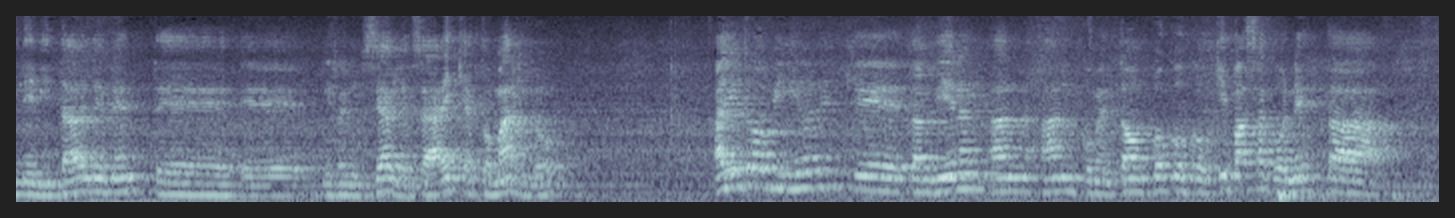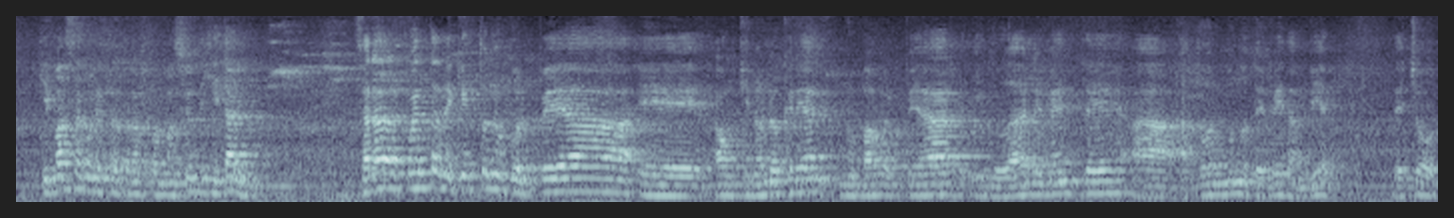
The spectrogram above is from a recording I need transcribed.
inevitablemente eh, irrenunciable, o sea, hay que tomarlo. Hay otras opiniones que también han, han, han comentado un poco con qué pasa con esta, qué pasa con esta transformación digital. Se van a dar cuenta de que esto nos golpea, eh, aunque no lo crean, nos va a golpear indudablemente a, a todo el mundo TV también. De hecho,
